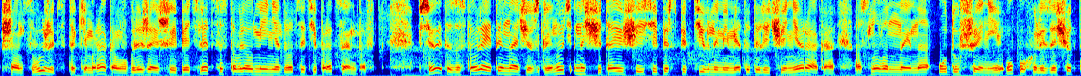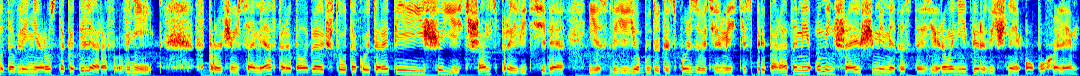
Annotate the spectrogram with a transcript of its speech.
Шанс выжить с таким раком в ближайшие 5 лет составлял менее 20%. Все это заставляет иначе взглянуть на считающиеся перспективными методы лечения рака, основанные на удушении опухоли за счет подавления роста капилляров в ней. Впрочем, сами авторы полагают, что у такой терапии еще есть шанс проявить себя, если ее будут использовать вместе с препаратами, уменьшающими метастазирование первичной опухоли.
